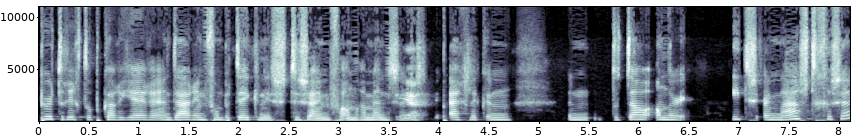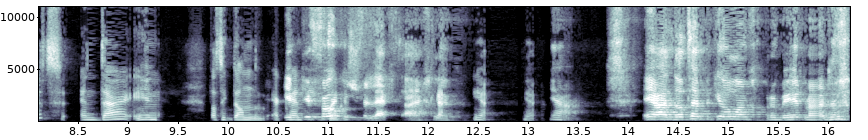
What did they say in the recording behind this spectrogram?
puur te richten op carrière en daarin van betekenis te zijn voor andere mensen. Ja. Dus ik heb eigenlijk een, een totaal ander iets ernaast gezet en daarin dat ik dan erken... Je, je focus verlegd eigenlijk. Ja, ja. ja. Ja, en dat heb ik heel lang geprobeerd, maar dat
